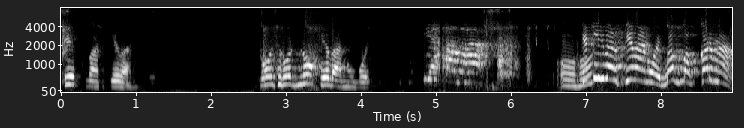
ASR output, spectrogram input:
એક વાર કહેવાનું રોજ રોજ નો કહેવાનું હોય ઓહો કેટલી વાર કહેવાનું હોય? બક બક કરમાં.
